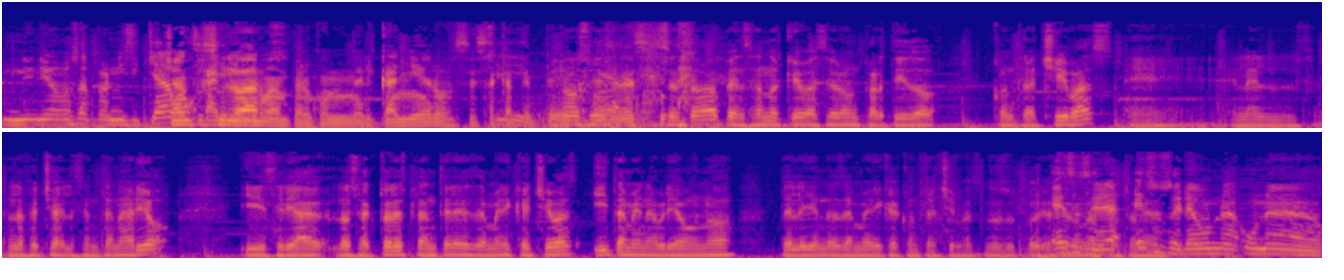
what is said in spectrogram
Ni, ni- o sea, pero ni siquiera Chance sí lo arman, pero con el Cañeros de Zacatepec. No, sí, cosas así. se estaba pensando que iba a ser un partido contra Chivas eh, en, el- en la fecha del centenario y sería los actuales planteles de América y Chivas y también habría uno de leyendas de América contra Chivas. Entonces podría Eso ser una sería, eso sería una, una,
